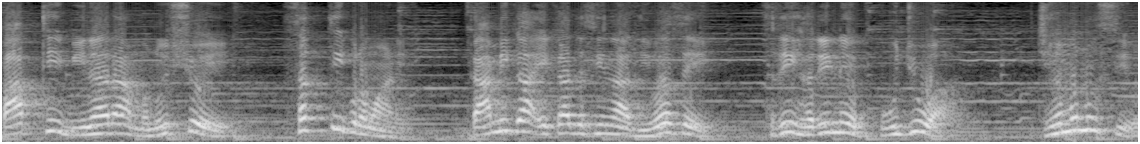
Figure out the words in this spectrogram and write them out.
પાપથી બીનારા મનુષ્યોએ શક્તિ પ્રમાણે કામિકા એકાદશીના દિવસે શ્રી હરિને પૂજવા જે મનુષ્ય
